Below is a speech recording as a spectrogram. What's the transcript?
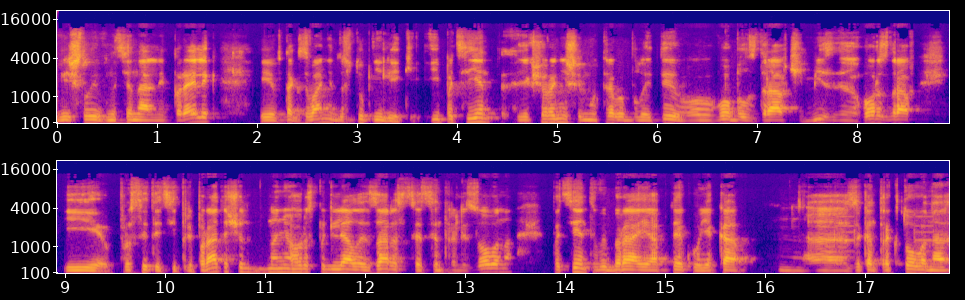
війшли в національний перелік і в так звані доступні ліки. І пацієнт, якщо раніше йому треба було йти в облздрав чи міз горздрав і просити ці препарати, що на нього розподіляли, зараз це централізовано. Пацієнт вибирає аптеку, яка Е, законтрактована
